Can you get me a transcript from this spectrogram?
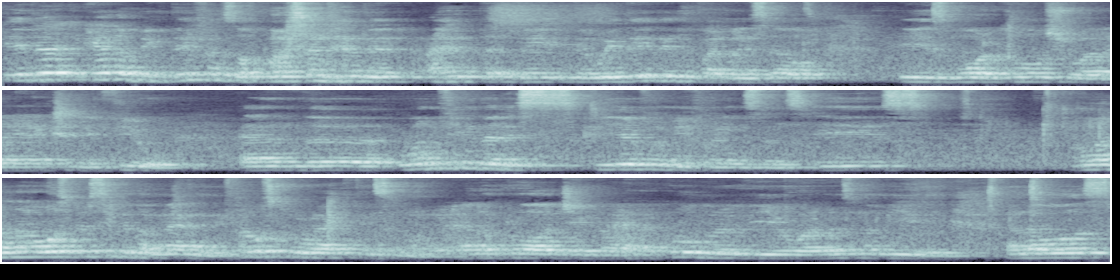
it uh, had a big difference, of course, and the, the, the way they identify myself is more close to what I actually feel. And uh, one thing that is clear for me, for instance, is when I was perceived a man, if I was correcting someone, I had a project, I had a code review, I was in a meeting, and I was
